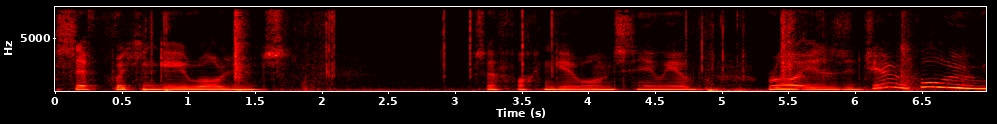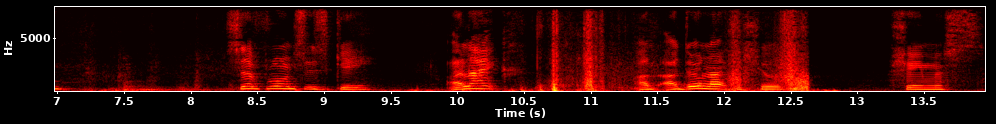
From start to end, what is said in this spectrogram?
Seth freaking gay Rollins. Seth fucking gay Rollins. Here we have Raw is Jericho. Seth Rollins is gay. I like. I, I don't like the shield. Sheamus.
